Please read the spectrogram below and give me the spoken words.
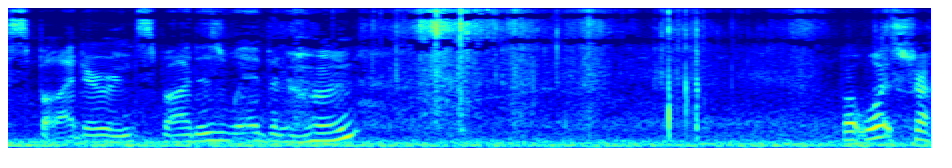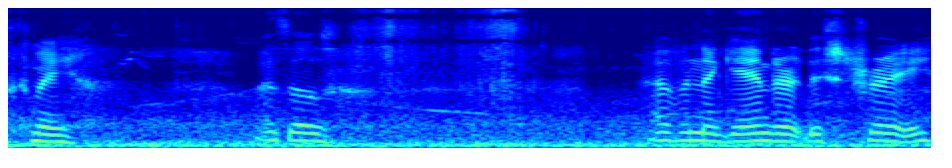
spider and spider's web and home. But what struck me as I was having a gander at this tree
